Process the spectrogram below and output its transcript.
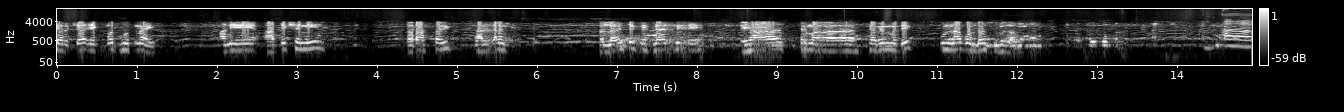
चर्चा एकमत होत नाही. आणि अध्यक्षांनी प्रास्ताविक झाल्यानंतर लंच घेतल्याने ह्या सम- सभेमध्ये पुन्हा गोंधळ सुरू झाला. अ,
